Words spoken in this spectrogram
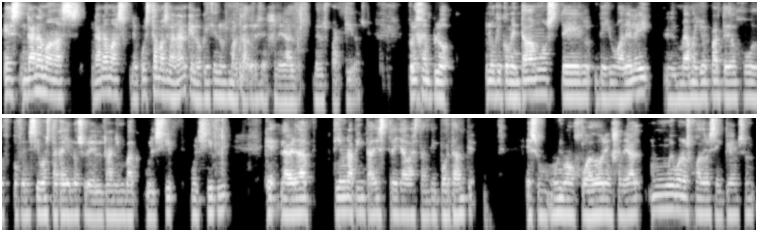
es, gana, más, gana más, le cuesta más ganar que lo que dicen los marcadores en general de los partidos. Por ejemplo, lo que comentábamos de, de la mayor parte del juego ofensivo está cayendo sobre el running back Will, Shipley, que la verdad tiene una pinta de estrella bastante importante. Es un muy buen jugador en general, muy buenos jugadores en Clemson,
